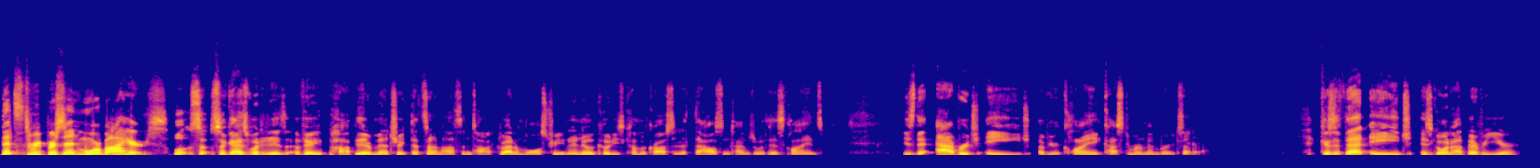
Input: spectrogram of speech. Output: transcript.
That's three percent more buyers. Well, so, so guys, what it is, a very popular metric that's not often talked about on Wall Street, and I know Cody's come across it a thousand times with his clients, is the average age of your client, customer, member, etc. Because if that age is going up every year,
